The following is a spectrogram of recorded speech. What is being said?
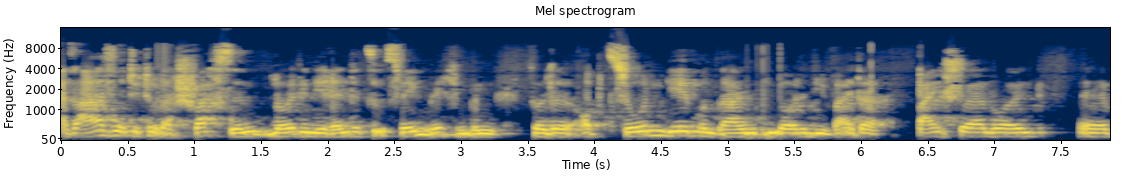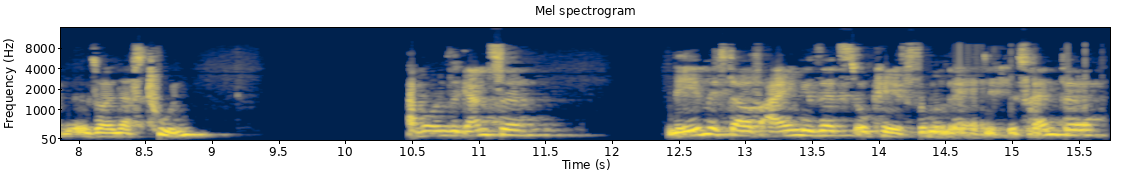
also A ist natürlich total Schwachsinn, Leute in die Rente zu zwingen. Nicht? Man sollte Optionen geben und sagen, die Leute, die weiter beisteuern wollen, äh, sollen das tun. Aber unser ganze Leben ist darauf eingesetzt, okay, 65 ist Rente,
